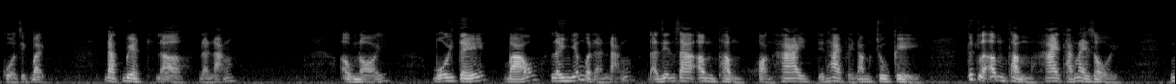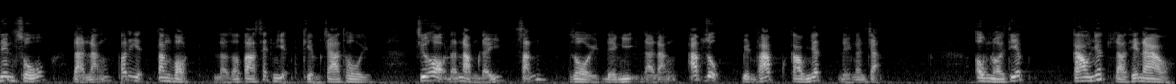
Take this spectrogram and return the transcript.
của dịch bệnh, đặc biệt là ở Đà Nẵng. Ông nói, Bộ Y tế báo lây nhiễm ở Đà Nẵng đã diễn ra âm thầm khoảng 2 đến 2,5 chu kỳ, tức là âm thầm 2 tháng này rồi, nên số Đà Nẵng phát hiện tăng vọt là do ta xét nghiệm kiểm tra thôi, chứ họ đã nằm đấy sẵn rồi đề nghị Đà Nẵng áp dụng biện pháp cao nhất để ngăn chặn. Ông nói tiếp, cao nhất là thế nào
